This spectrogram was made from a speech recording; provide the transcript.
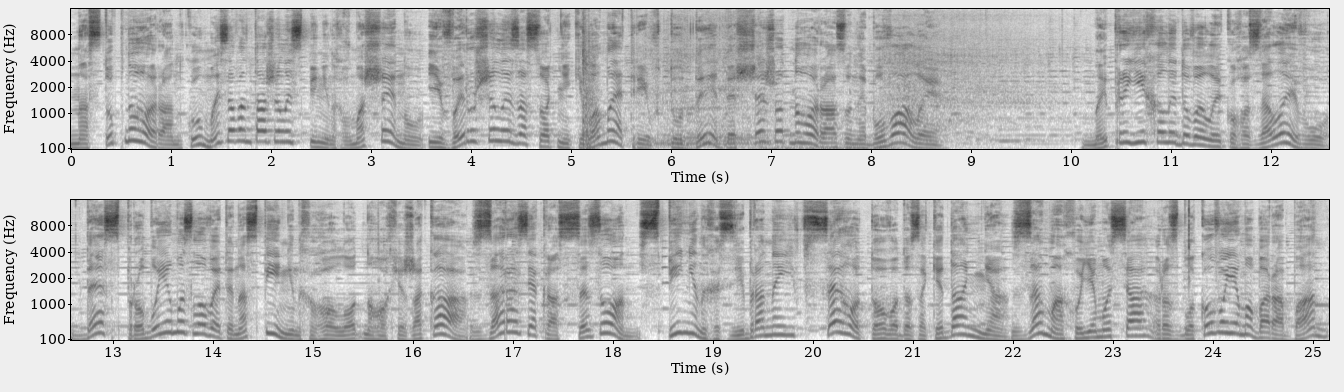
Наступного ранку ми завантажили спінінг в машину і вирушили за сотні кілометрів туди, де ще жодного разу не бували. Ми приїхали до Великого заливу, де спробуємо зловити на спінінг голодного хижака. Зараз якраз сезон. Спінінг зібраний, все готово до закидання. Замахуємося, розблоковуємо барабан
